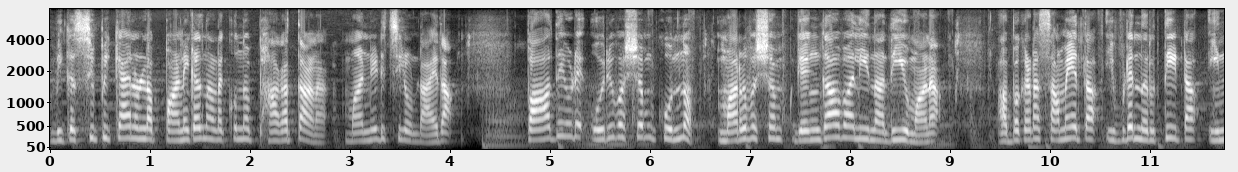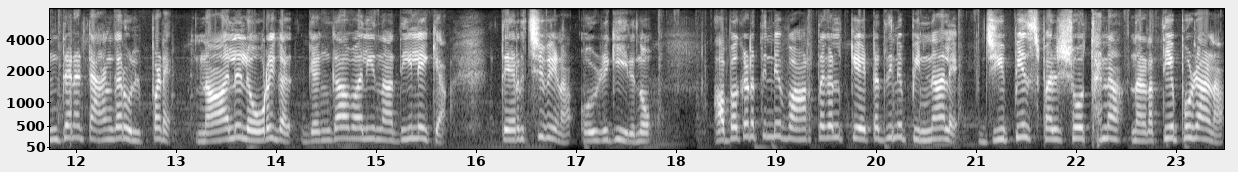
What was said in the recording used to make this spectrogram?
വികസിപ്പിക്കാനുള്ള പണികൾ നടക്കുന്ന ഭാഗത്താണ് മണ്ണിടിച്ചിലുണ്ടായത്. പാതയുടെ ഒരു വശം കുന്നും മറുവശം ഗംഗാവാലി നദിയുമാണ്. അപകട സമയത്ത് ഇവിടെ നിർത്തിയിട്ട ഇന്ധന ടാങ്കർ ഉൾപ്പെടെ നാല് ലോറികൾ ഗംഗാവാലി നദിയിലേക്ക് തെറിച്ചു വീണ ഒഴുകിയിരുന്നു. അപകടത്തിന്റെ വാർത്തകൾ കേട്ടതിന് പിന്നാലെ ജി പി എസ് പരിശോധന നടത്തിയപ്പോഴാണ്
